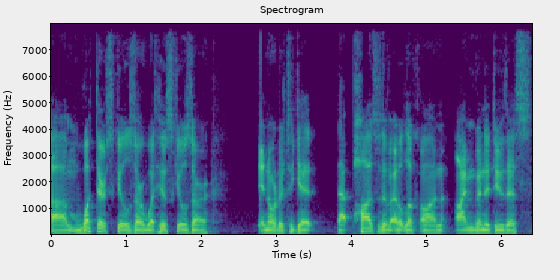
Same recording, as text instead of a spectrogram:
um, what their skills are, what his skills are, in order to get that positive outlook on, I'm going to do this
